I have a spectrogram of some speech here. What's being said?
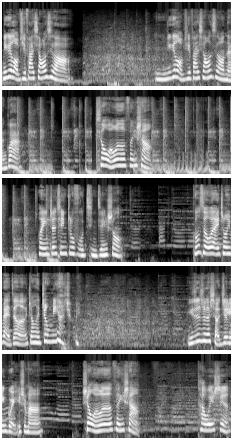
你给老皮发消息了？你给老皮发消息了？难怪。谢文文的分享，欢迎真心祝福，请接受。恭喜我未来中一百赞了，这还救命啊！救命！你这是个小机灵鬼是吗？谢文文的分享，看微信。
